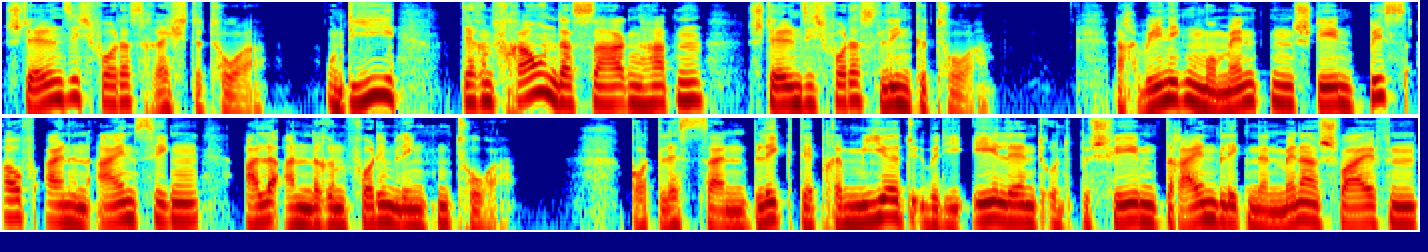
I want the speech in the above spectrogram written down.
stellen sich vor das rechte Tor. Und die, deren Frauen das Sagen hatten, stellen sich vor das linke Tor. Nach wenigen Momenten stehen bis auf einen einzigen alle anderen vor dem linken Tor. Gott lässt seinen Blick deprimiert über die elend und beschämt dreinblickenden Männer schweifen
